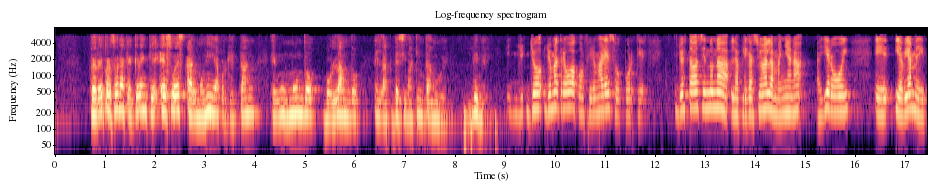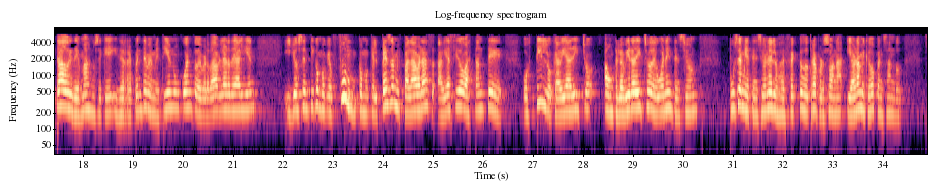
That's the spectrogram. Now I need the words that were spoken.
Pero hay personas que creen que eso es armonía porque están en un mundo volando en la decimaquinta nube. Dime. Yo, yo me atrevo a confirmar eso porque yo estaba haciendo una, la aplicación a la mañana, ayer o hoy, eh, y había meditado y demás, no sé qué, y de repente me metí en un cuento de verdad hablar de alguien y yo sentí como que, ¡fum!, como que el peso de mis palabras había sido bastante hostil lo que había dicho, aunque lo hubiera dicho de buena intención, puse mi atención en los efectos de otra persona y ahora me quedo pensando,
